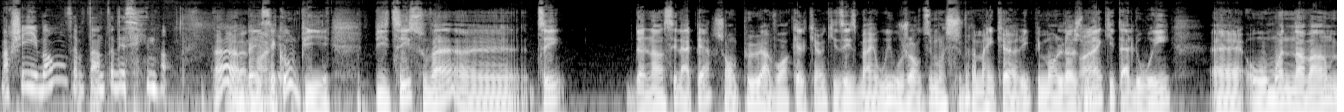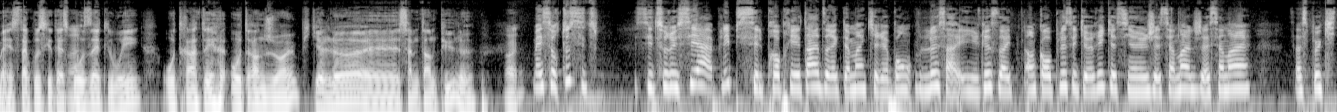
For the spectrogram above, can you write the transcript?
marché est bon, ça vous tente pas d'essayer de vendre? Ah, ben c'est cool. Puis, puis tu sais, souvent, euh, tu sais, de lancer la perche, on peut avoir quelqu'un qui dise, ben oui, aujourd'hui, moi, je suis vraiment écœuré. Puis mon logement Ouais. qui est louer euh, au mois de novembre, ben c'est à cause qu'il était supposé être loué au 30, au 30 juin, puis que là, euh, ça me tente plus. Là. Mais surtout, si tu, si tu réussis à appeler puis si c'est le propriétaire directement qui répond, là, ça, il risque d'être encore plus écœuré que s'il y a un gestionnaire. Le gestionnaire, ça se peut qu'il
